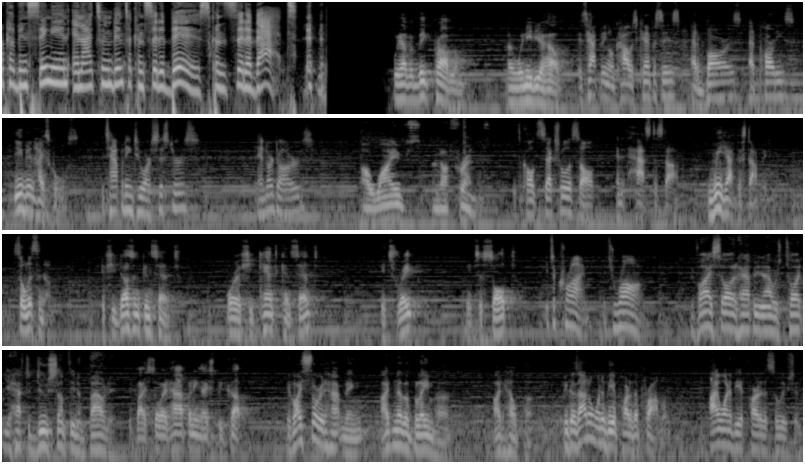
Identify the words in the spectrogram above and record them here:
This is Africa been singing, and I tuned in to consider this, consider that. We have a big problem, and we need your help. It's happening on college campuses, at bars, at parties, even in high schools. It's happening to our sisters and our daughters. Our wives and our friends. It's called sexual assault, and it has to stop. We have to stop it. So listen up. If she doesn't consent, or if she can't consent, it's rape, it's assault, It's a crime. It's wrong. If I saw it happening and I was taught you have to do something about it. If I saw it happening, I speak up. If I saw it happening, I'd never blame her. I'd help her. Because I don't want to be a part of the problem. I want to be a part of the solution.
